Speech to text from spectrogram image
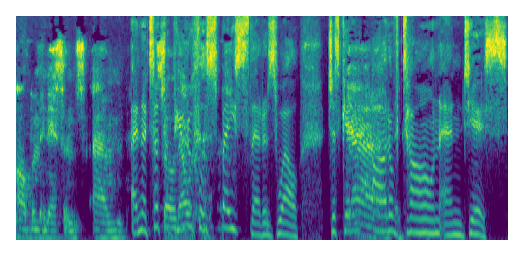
album in essence. Um, And it's such So a that beautiful was- space there as well. Just getting Yeah. out of town and yes.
